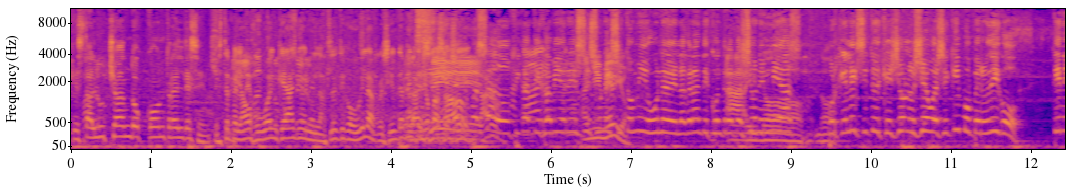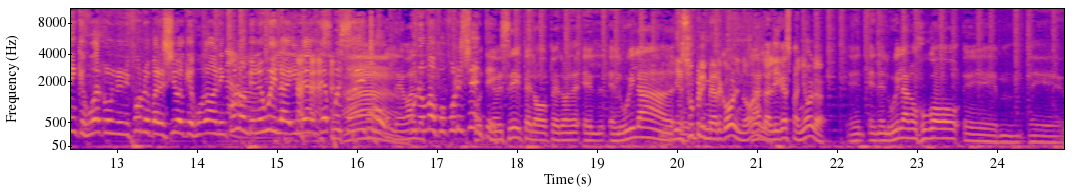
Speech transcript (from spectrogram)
que está luchando contra el descenso. Este pelado jugó en qué año en el Atlético Huila recientemente. El año pasado. Sí, pasado, fíjate Javier, ese Año es y un medio. Éxito mío, una de las grandes contrataciones Ay, no, mías, no. porque el éxito es que yo lo llevo a ese equipo, pero digo, tienen que jugar con un uniforme parecido al que jugaban en Colombia, en el Huila, y le han, le han puesto, de Ah, hecho, vale. uno más fosforescente. Eh, Sí, pero, pero el, el Huila. Y es eh, su primer gol, ¿no? claro. En la Liga Española. En, en el Huila no jugó eh, eh,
